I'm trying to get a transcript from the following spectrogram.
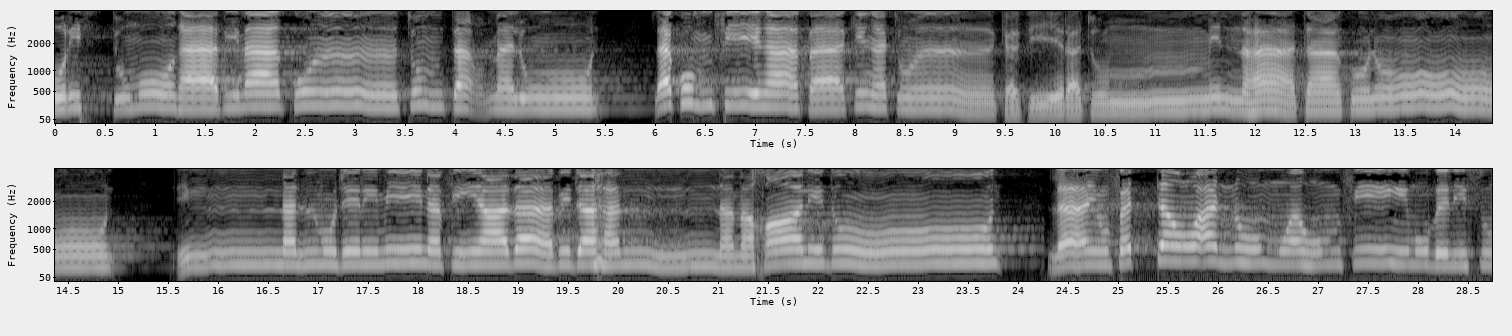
أورثتموها بما كنتم تعملون لكم فيها فاكهة كثيرة منها تاكلون إن المجرمين في عذاب جهنم خالدون لا يفتر عنهم وهم فيه مبلسون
